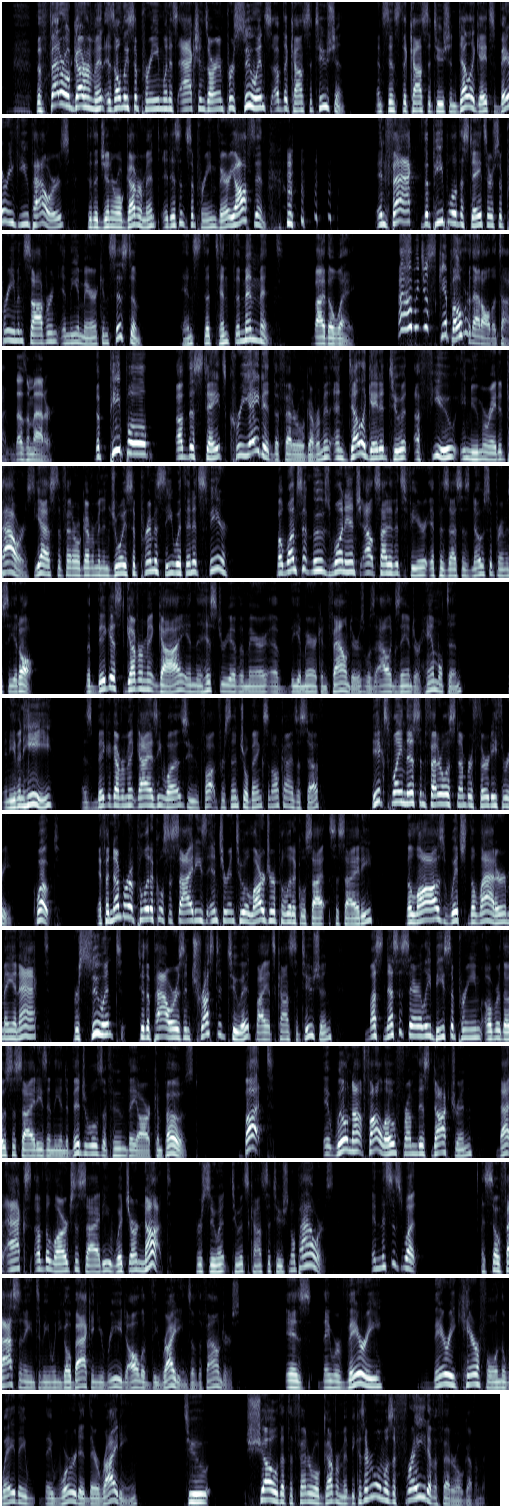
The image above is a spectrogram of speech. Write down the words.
the federal government is only supreme when its actions are in pursuance of the Constitution. And since the Constitution delegates very few powers to the general government, it isn't supreme very often. in fact, the people of the states are supreme and sovereign in the American system. Hence the 10th Amendment, by the way. Ah, we just skip over that all the time. doesn't matter The people of the states created the federal government and delegated to it a few enumerated powers. Yes, the federal government enjoys supremacy within its sphere. But once it moves one inch outside of its sphere, it possesses no supremacy at all. The biggest government guy in the history of, Ameri- of the American founders was Alexander Hamilton. And even he, as big a government guy as he was, who fought for central banks and all kinds of stuff, he explained this in Federalist number 33. Quote, if a number of political societies enter into a larger political society, the laws which the latter may enact pursuant to the powers entrusted to it by its constitution must necessarily be supreme over those societies and the individuals of whom they are composed. But it will not follow from this doctrine that acts of the large society which are not pursuant to its constitutional powers. And this is what is so fascinating to me when you go back and you read all of the writings of the founders is they were very very careful in the way they they worded their writing to show that the federal government because everyone was afraid of a federal government.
